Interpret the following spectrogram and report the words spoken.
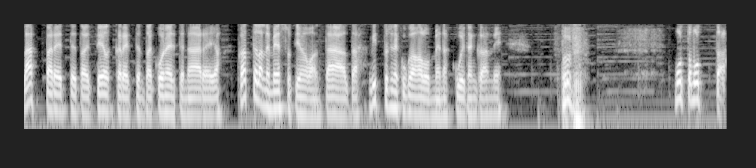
läppäreitten tai telkkareitten tai koneiden ääreen ja katsellaan ne messut ihan vaan täältä. Vittu sinne kukaan halua mennä kuitenkaan, niin puff. Mutta, mutta,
